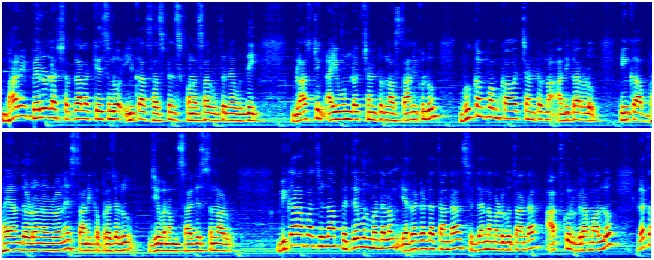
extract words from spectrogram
భారీ పేలుళ్ళ శబ్దాల కేసులో ఇంకా సస్పెన్స్ కొనసాగుతూనే ఉంది. బ్లాస్టింగ్ అయి ఉండొచ్చు అంటున్న స్థానికులు భూకంపం కావచ్చు అంటున్న అధికారులు ఇంకా భయాందోళనలోనే స్థానిక ప్రజలు జీవనం సాగిస్తున్నారు. వికారాబాద్ జిల్లా పెద్దేముల్ మండలం ఎర్రగడ్డ తాండా సిద్ధన్నమడుగు తాండా ఆత్కూరు గ్రామాల్లో గత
